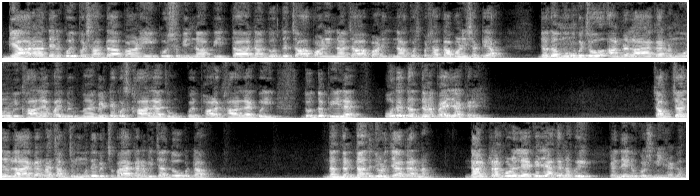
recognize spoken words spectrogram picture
11 ਦਿਨ ਕੋਈ ਪ੍ਰਸ਼ਾਦਾ ਪਾਣੀ ਕੁਝ ਵੀ ਨਾ ਪੀਤਾ, ਨਾ ਦੁੱਧ, ਚਾਹ ਪਾਣੀ, ਨਾ ਚਾਹ ਪਾਣੀ, ਨਾ ਕੁਝ ਪ੍ਰਸ਼ਾਦਾ ਪਾਣੀ ਛਕਿਆ। ਜਦੋਂ ਮੂੰਹ ਵਿੱਚੋਂ ਅੰਨ ਲਾਇਆ ਕਰਨ, ਮੂੰਹ ਨੂੰ ਵੀ ਖਾ ਲਿਆ, ਭਾਈ ਬੇਟੇ ਕੁਝ ਖਾ ਲਿਆ ਤੂੰ, ਕੋਈ ਫਲ ਖਾ ਲੈ, ਕੋਈ ਦੁੱਧ ਪੀ ਲੈ, ਉਹਦੇ ਦੰਦਣ ਪੈ ਜਾ ਕਰੇ। ਚਮਚਾ ਜਦੋਂ ਲਾਇਆ ਕਰਨਾ ਚਮਚ ਮੂੰਹ ਦੇ ਵਿੱਚ ਪਾਇਆ ਕਰਨ ਵੀ ਚਾ ਦੋ ਘਟਾ। ਦੰਦਣ ਦੰਦ ਜੁੜ ਜਾ ਕਰਨ। ਡਾਕਟਰਾਂ ਕੋਲ ਲੈ ਕੇ ਜਾ ਕਰਨਾ ਕੋਈ, ਕਹਿੰਦੇ ਇਹਨੂੰ ਕੁਝ ਨਹੀਂ ਹੈਗਾ।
